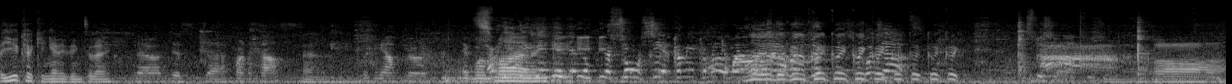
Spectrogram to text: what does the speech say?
Are you cooking anything today? No, I'm just uh, front of house. Uh, looking after everyone. Smiling. Come here. Come here, come here, come oh, on. Quick, quick, quick, quick, quick, quick, quick, quick. Ah.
